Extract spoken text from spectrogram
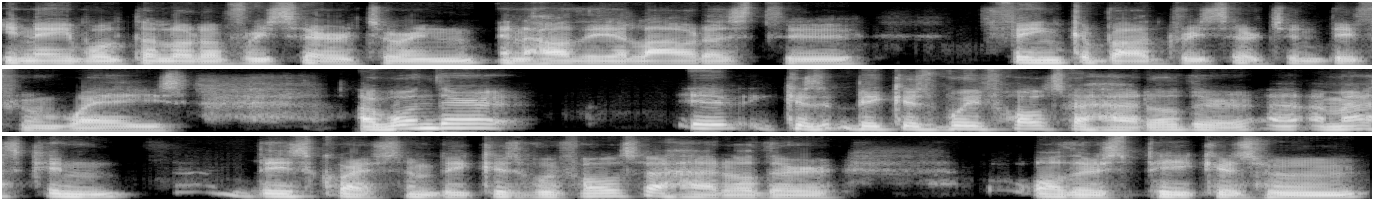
enabled a lot of research or in, and how they allowed us to think about research in different ways. I wonder eh, because because we've also had other. I'm asking this question because we've also had other other speakers who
